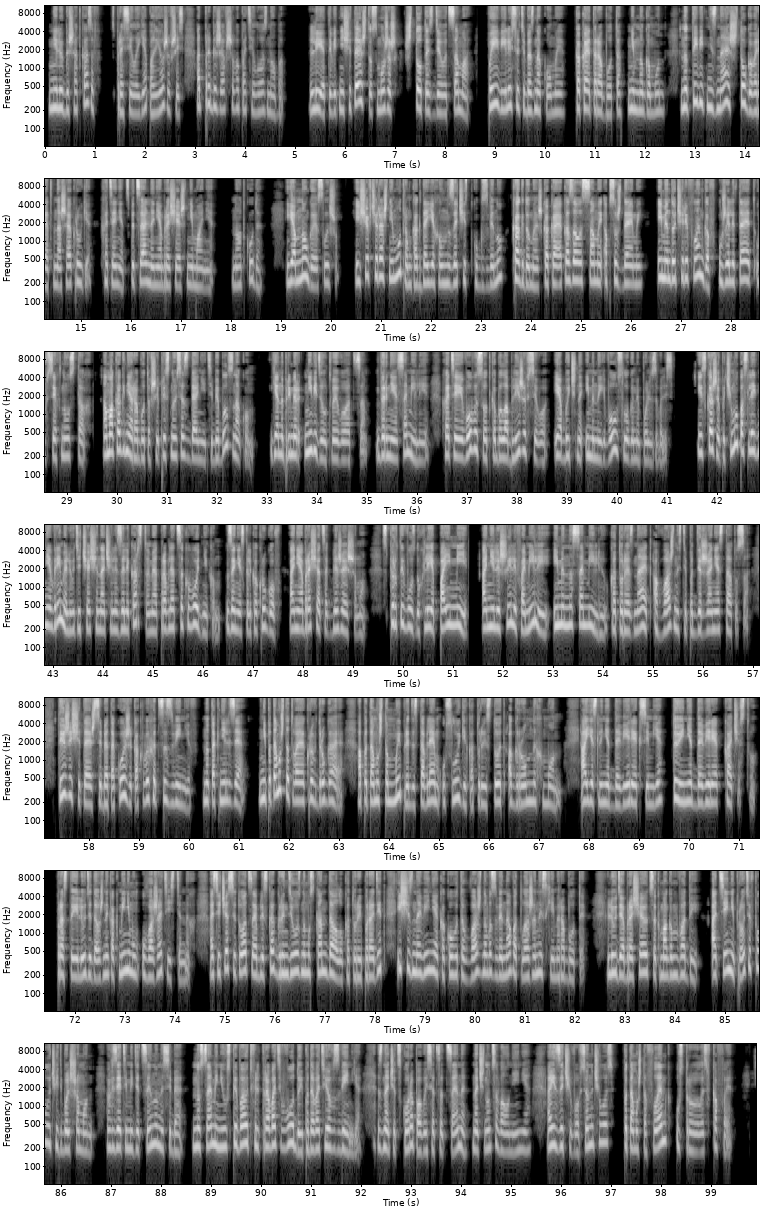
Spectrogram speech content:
«Не любишь отказов?» – спросила я, поежившись от пробежавшего по телу озноба. «Ли, ты ведь не считаешь, что сможешь что-то сделать сама? Появились у тебя знакомые, какая-то работа, немного мон, но ты ведь не знаешь, что говорят в нашей округе. Хотя нет, специально не обращаешь внимания. Но откуда? Я многое слышу, еще вчерашним утром, когда ехал на зачистку к звену, как думаешь, какая оказалась самой обсуждаемой? Имя дочери Фленгов уже летает у всех на устах. А маг огня, работавший при сносе зданий, тебе был знаком? Я, например, не видел твоего отца, вернее, Самилии, хотя его высотка была ближе всего, и обычно именно его услугами пользовались. И скажи, почему последнее время люди чаще начали за лекарствами отправляться к водникам за несколько кругов, а не обращаться к ближайшему? Спиртый воздух, Лея, пойми, они лишили фамилии именно Самилию, которая знает о важности поддержания статуса. Ты же считаешь себя такой же, как выходцы из Звеньев, но так нельзя. Не потому, что твоя кровь другая, а потому, что мы предоставляем услуги, которые стоят огромных мон. А если нет доверия к семье, то и нет доверия к качеству. Простые люди должны как минимум уважать истинных. А сейчас ситуация близка к грандиозному скандалу, который породит исчезновение какого-то важного звена в отлаженной схеме работы. Люди обращаются к магам воды, а те не против получить больше мон, взять и медицину на себя, но сами не успевают фильтровать воду и подавать ее в звенья. Значит, скоро повысятся цены, начнутся волнения. А из-за чего все началось? Потому что Флэнк устроилась в кафе.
